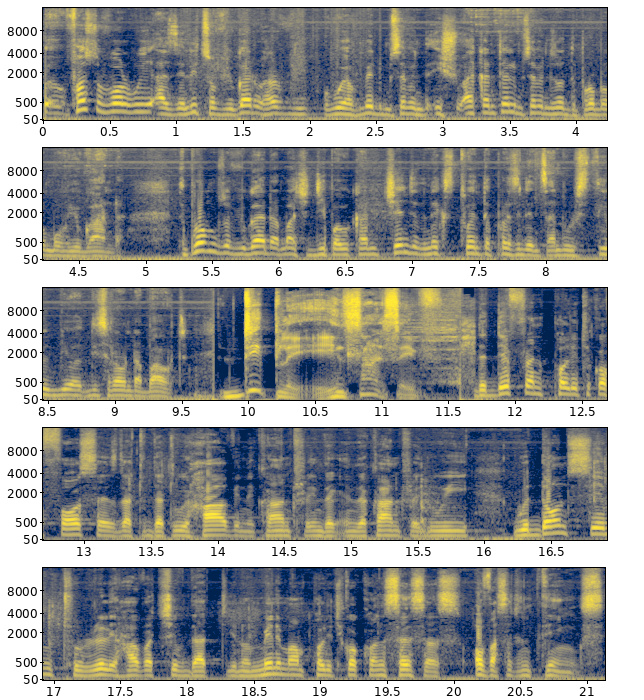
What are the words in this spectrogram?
Uh, First of all, we as elites of Uganda have, we have made Museveni the issue. I can tell him Museveni is not the problem of Uganda. The problems of Uganda are much deeper. We can change the next 20 presidents and we'll still be this roundabout. Deeply incisive. the different political forces that, that we have in the country in the, in the country we we don't seem to really have achieved that you know minimum political consensus over certain things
